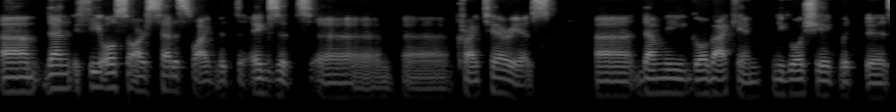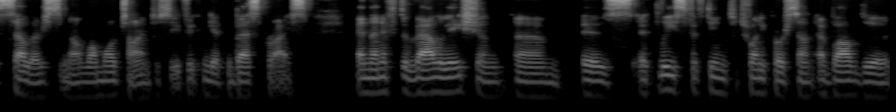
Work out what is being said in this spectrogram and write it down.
Um, then if we also are satisfied with the exit uh, uh, criterias, uh, then we go back and negotiate with the sellers, you know, one more time to see if we can get the best price. And then if the valuation um, is at least 15 to 20% above the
